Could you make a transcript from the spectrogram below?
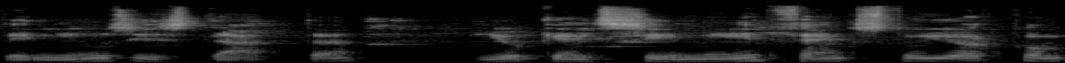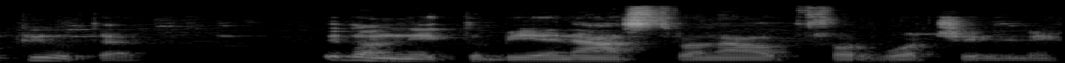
the news is that uh, you can see me thanks to your computer. You don't need to be an astronaut for watching me.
